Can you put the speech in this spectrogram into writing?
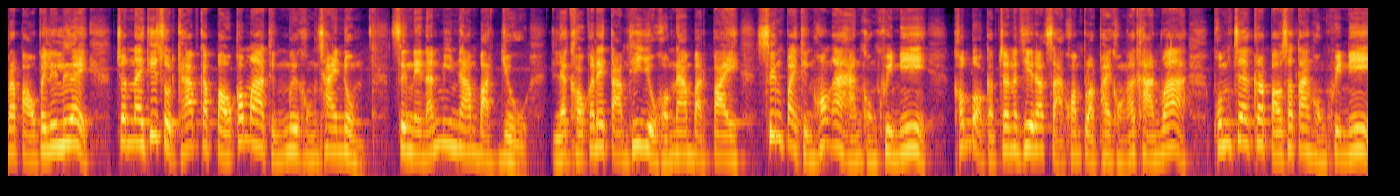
กระเป๋าไปเรื่อยๆ จนในที่สุดครับกระเป๋าก็มาถึงมือของชายหนุ่ม ซึ่งในนั้นมีนามบัตรอยู่ และเขาก็ได้ตามที่อยู่ของนามบัตรไป ซึ่งไปถึงห้องอาหารของควีนนี่เขาบอกกับเจ้าหน้าที่รักษาความปลอดภัยของอาคารว่า ผมเจอกระเป๋าสตางค์ของควีนนี่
